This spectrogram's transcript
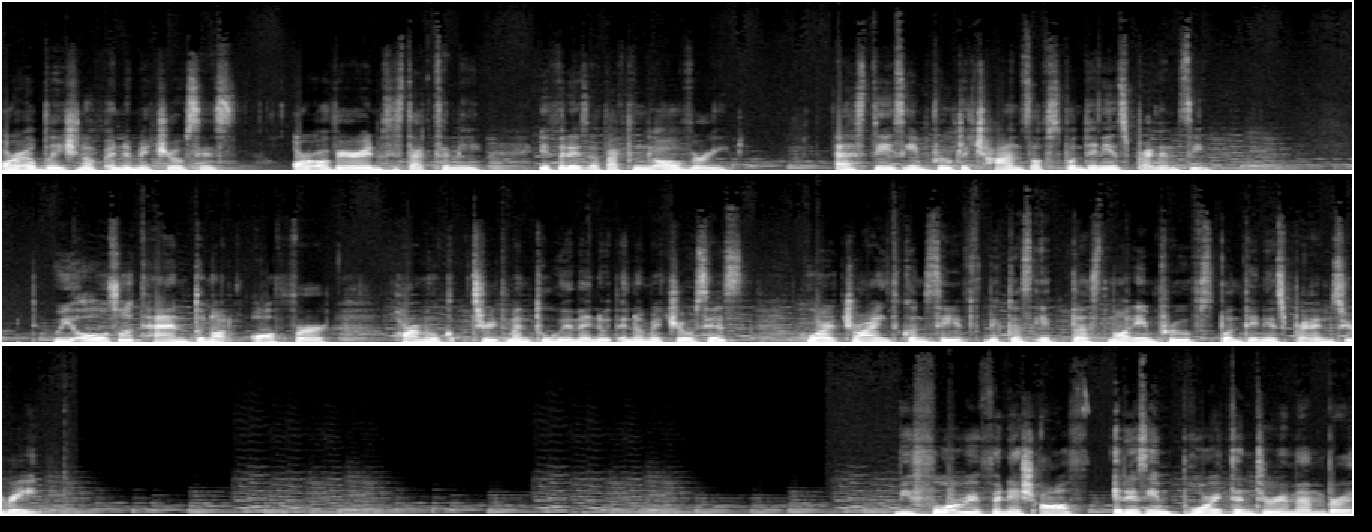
or ablation of endometriosis, or ovarian cystectomy if it is affecting the ovary, as these improve the chance of spontaneous pregnancy. We also tend to not offer hormonal treatment to women with endometriosis who are trying to conceive because it does not improve spontaneous pregnancy rate. Before we finish off, it is important to remember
